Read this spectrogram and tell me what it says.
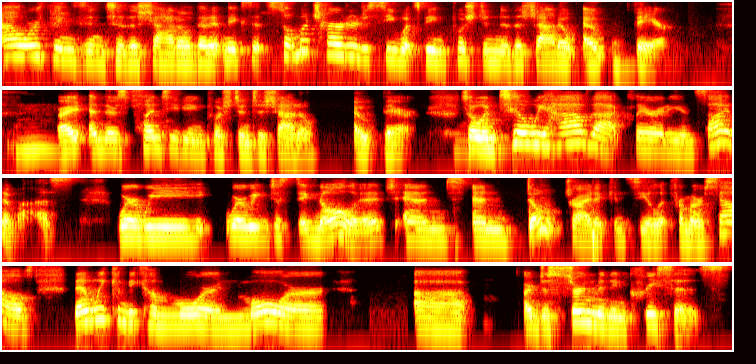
our things into the shadow, then it makes it so much harder to see what's being pushed into the shadow out there. Mm. Right. And there's plenty being pushed into shadow out there. So until we have that clarity inside of us, where we where we just acknowledge and and don't try to conceal it from ourselves then we can become more and more uh, our discernment increases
